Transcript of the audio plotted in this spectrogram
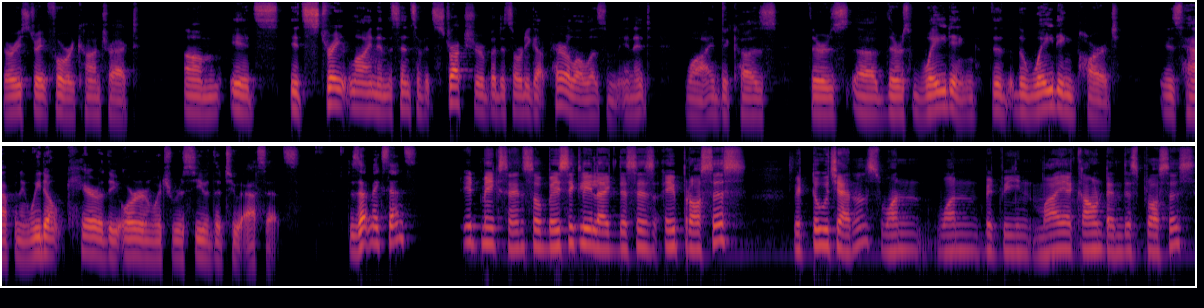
Very straightforward contract. Um, it's it's straight line in the sense of its structure, but it's already got parallelism in it. Why? Because there's uh, there's waiting. The the waiting part is happening. We don't care the order in which we receive the two assets. Does that make sense? It makes sense. So basically, like this is a process with two channels, one one between my account and this process,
